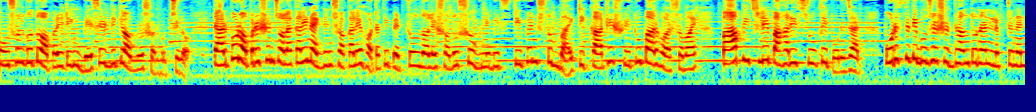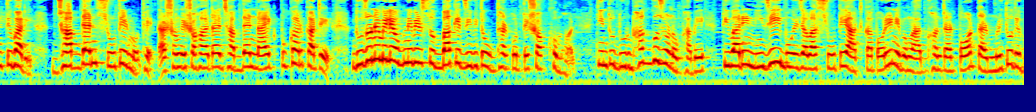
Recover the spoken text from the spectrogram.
কৌশলগত অপারেটিং বেসের দিকে অগ্রসর হচ্ছিল। তারপর অপারেশন চলাকালীন একদিন সকালে হঠাৎই পেট্রোল দলের সদস্য অগ্নিবীর স্টিফেন সুব্বা একটি কাঠের সেতু পার হওয়ার সময় পা পিছলে পাহাড়ি স্রোতে পড়ে যান। পরিস্থিতি বুঝে সিদ্ধান্ত নেন লেফটেন্যান্ট তিওয়ারি। ঝাঁপ দেন স্রোতের মধ্যে। তার সঙ্গে সহায়তায় ঝাঁপ দেন নায়ক পুকার কাটের। দুজনে মিলে অগ্নিবীর সুব্বাকে জীবিত উদ্ধার করতে সক্ষম হন। কিন্তু দুর্ভাগ্যজনকভাবে তিওয়ারি নিজেই বয়ে যাওয়া স্রোতে আটকা পড়েন এবং আধ ঘণ্টার পর তার মৃতদেহ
